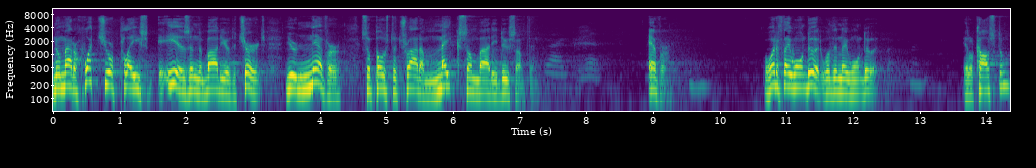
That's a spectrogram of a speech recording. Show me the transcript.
no matter what your place is in the body of the church, you're never supposed to try to make somebody do something. Ever. What if they won't do it? Well, then they won't do it. It'll cost them,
